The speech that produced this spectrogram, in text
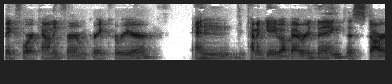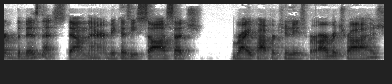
big four accounting firm, great career, and kind of gave up everything to start the business down there because he saw such ripe opportunities for arbitrage,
